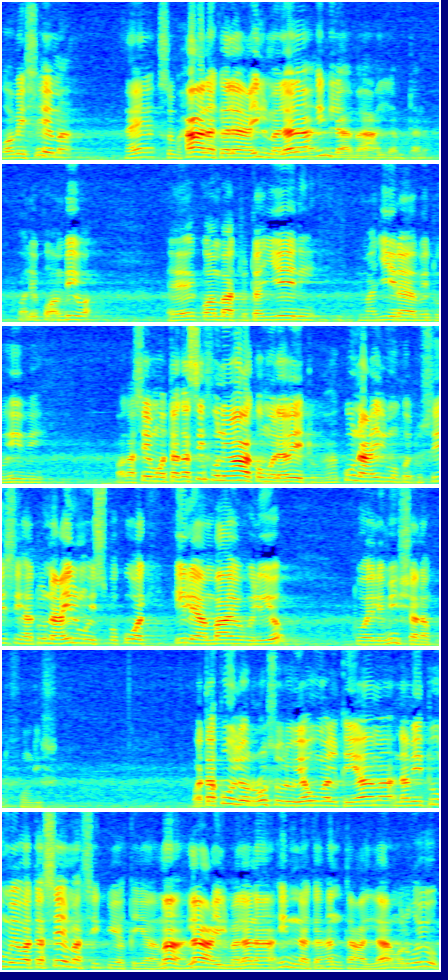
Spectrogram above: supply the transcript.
wamesema eh, subhanaka la ilma lana illa ma allamtana walipoambiwa eh, kwamba tutajieni majina ya vitu hivi. Wakasema utakasifu ni wako mola wetu hakuna ilmu kwetu sisi hatuna ilmu isipokuwa ile ambayo iliyo kutuelimisha na kutufundisha. Watakulu rusulu yauma alqiyama na mitume watasema siku ya qiyama la ilma lana innaka anta allamu lghuyub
